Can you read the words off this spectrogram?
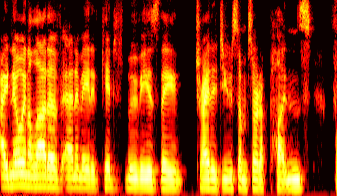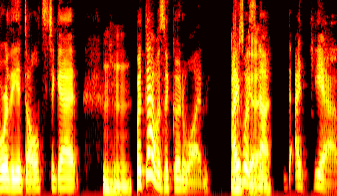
I know in a lot of animated kids movies they try to do some sort of puns for the adults to get, hmm but that was a good one. I was was good. not. I yeah.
